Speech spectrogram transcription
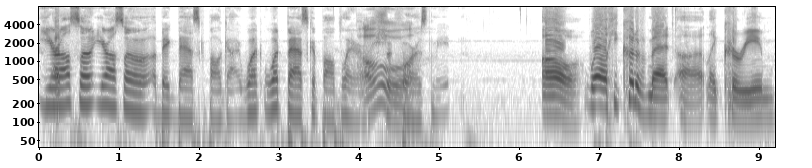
you're also you're also a big basketball guy. What what basketball player should Oh. Forrest meet? Oh well, he could have met uh, like Kareem.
